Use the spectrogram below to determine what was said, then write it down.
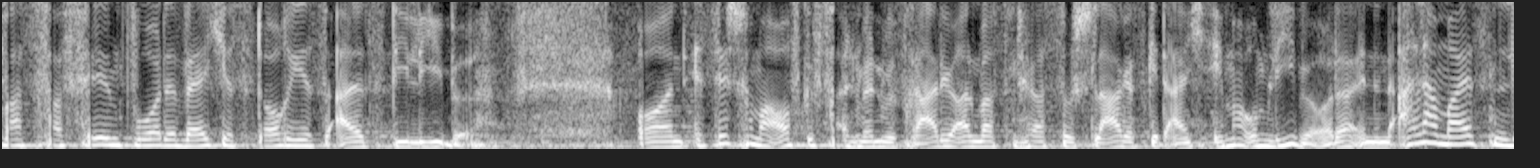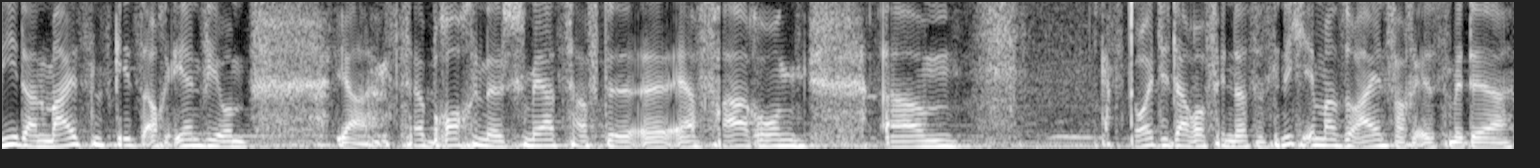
was verfilmt wurde, welche Stories als die Liebe. Und ist dir schon mal aufgefallen, wenn du das Radio anmachst und hörst so Schlage, es geht eigentlich immer um Liebe, oder? In den allermeisten Liedern, meistens geht es auch irgendwie um ja, zerbrochene, schmerzhafte äh, Erfahrungen. Ähm, es deutet darauf hin, dass es nicht immer so einfach ist mit der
